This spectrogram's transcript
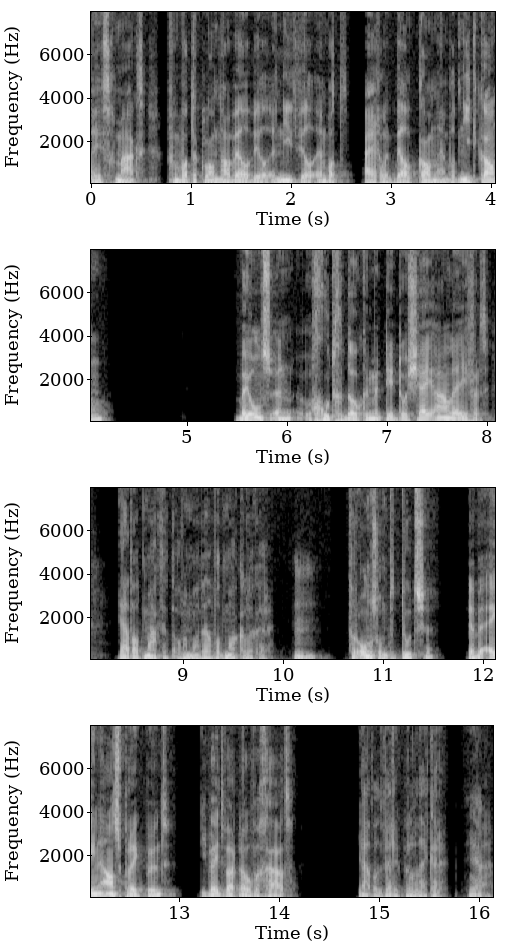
heeft gemaakt van wat de klant nou wel wil en niet wil en wat eigenlijk wel kan en wat niet kan. Bij ons een goed gedocumenteerd dossier aanlevert ja, dat maakt het allemaal wel wat makkelijker. Hmm. Voor ons om te toetsen. We hebben één aanspreekpunt, die weet waar het over gaat. Ja, dat werkt wel lekker. Ja.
